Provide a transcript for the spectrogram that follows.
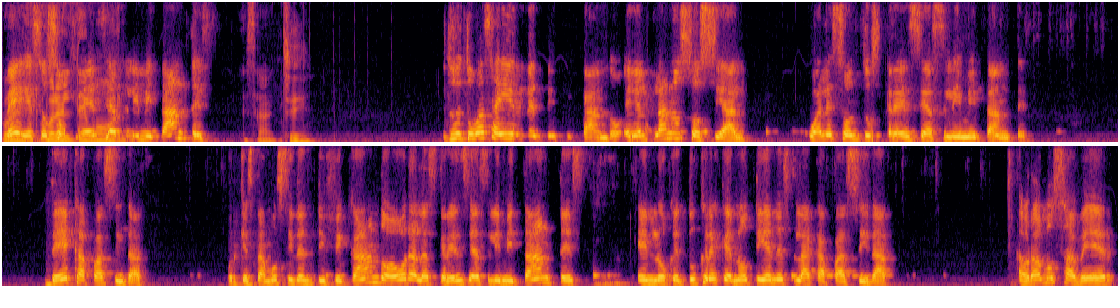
Ve, esos son creencias limitantes. Exacto. Sí. Entonces tú vas a ir identificando en el plano social cuáles son tus creencias limitantes de capacidad, porque estamos identificando ahora las creencias limitantes en lo que tú crees que no tienes la capacidad. Ahora vamos a ver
